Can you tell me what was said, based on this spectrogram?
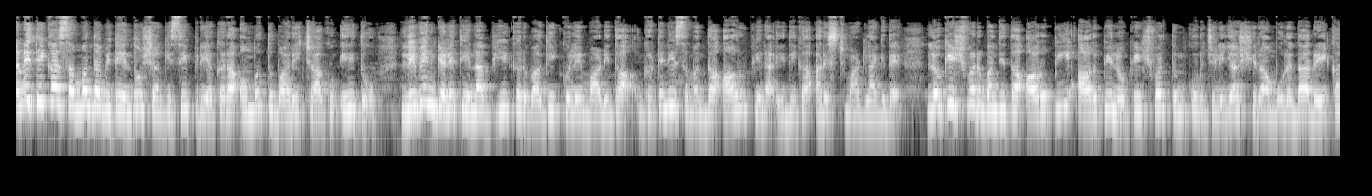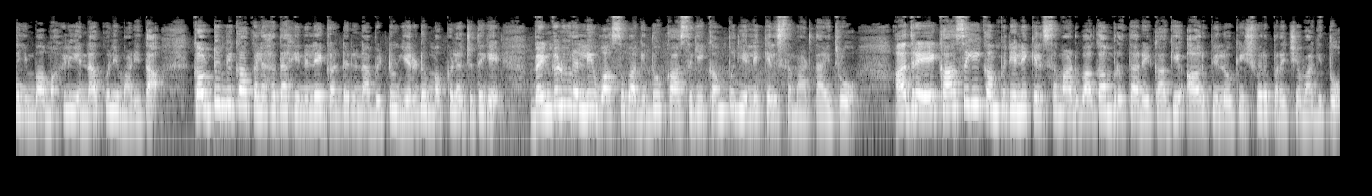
ಅನೈತಿಕ ಸಂಬಂಧವಿದೆ ಎಂದು ಶಂಕಿಸಿ ಪ್ರಿಯಕರ ಒಂಬತ್ತು ಬಾರಿ ಚಾಕು ಇರಿದು ಲಿವಿನ್ ಗೆಳತಿಯನ್ನ ಭೀಕರವಾಗಿ ಕೊಲೆ ಮಾಡಿದ ಘಟನೆ ಸಂಬಂಧ ಆರೋಪಿಯನ್ನ ಇದೀಗ ಅರೆಸ್ಟ್ ಮಾಡಲಾಗಿದೆ. ಲೋಕೇಶ್ವರ್ ಬಂಧಿತ ಆರೋಪಿ ಆರೋಪಿ ಲೋಕೇಶ್ವರ್ ತುಮಕೂರು ಜಿಲ್ಲೆಯ ಶಿರಾಮೂಲದ ರೇಖಾ ಎಂಬ ಮಹಿಳೆಯನ್ನ ಕೊಲೆ ಮಾಡಿದ್ದ ಕೌಟುಂಬಿಕ ಕಲಹದ ಹಿನ್ನೆಲೆ ಗಂಡನನ್ನ ಬಿಟ್ಟು ಎರಡು ಮಕ್ಕಳ ಜೊತೆಗೆ ಬೆಂಗಳೂರಲ್ಲಿ ವಾಸವಾಗಿದ್ದು ಖಾಸಗಿ ಕಂಪನಿಯಲ್ಲಿ ಕೆಲಸ ಮಾಡ್ತಾ ಇದ್ರು. ಆದರೆ ಖಾಸಗಿ ಕಂಪನಿಯಲ್ಲಿ ಕೆಲಸ ಮಾಡುವಾಗ ಮೃತ ರೇಖಾಗೆ ಆರೋಪಿ ಲೋಕೇಶ್ವರ್ ಪರಿಚಯವಾಗಿತ್ತು.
